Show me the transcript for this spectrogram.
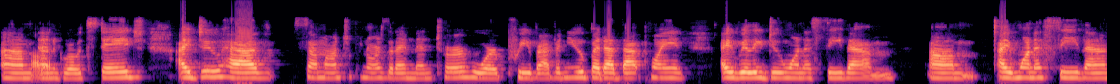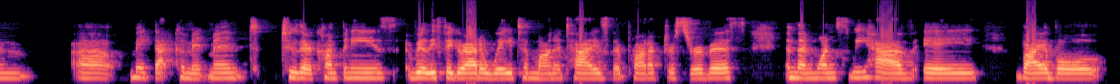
um, and growth stage. I do have some entrepreneurs that I mentor who are pre revenue, but at that point, I really do want to see them. Um, I want to see them uh, make that commitment to their companies, really figure out a way to monetize their product or service. And then once we have a viable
